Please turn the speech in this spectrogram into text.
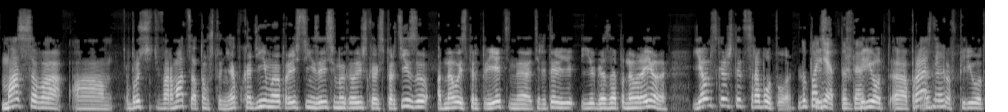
массово а, бросить информацию о том, что необходимо провести независимую экологическую экспертизу одного из предприятий на территории юго-западного района. Я вам скажу, что это сработало. Ну, То есть понятно, в да. период а, праздников, в период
